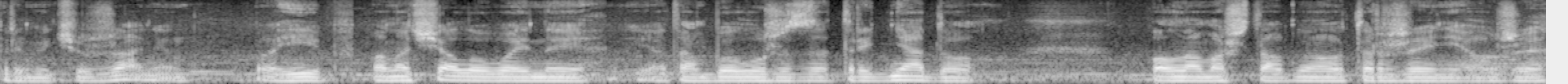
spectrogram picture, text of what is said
кремичужанин, погиб. По началу войны, я там был уже за три дня до полномасштабного вторжения, уже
